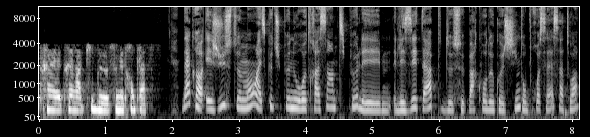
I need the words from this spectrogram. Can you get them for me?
très, très rapides se mettre en place. D'accord. Et justement, est-ce que tu peux nous retracer un petit peu les, les étapes de ce parcours de coaching, ton process à toi?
